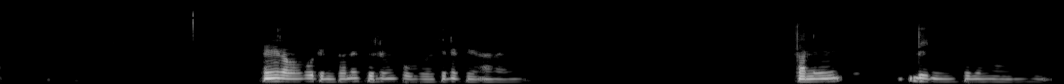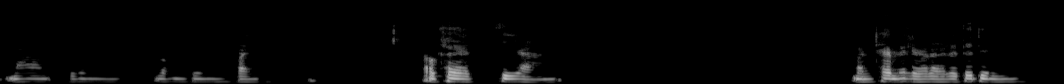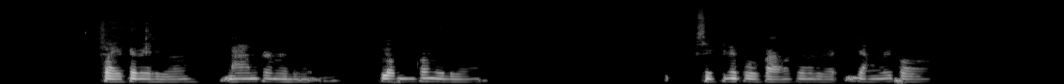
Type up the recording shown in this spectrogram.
นี่เราพูดถึงตอนนี้คือหลวงปู่จะนึกถึงอะไร ตอนนี้ดินเป็นยังไงน้ำเป็นยังไงลมเป็นยังไงไฟเอาแค่สี่อย่าง มันแทบไม่เหลืออะไรเลยที่ดิน ไฟก็ไม่เหลือ น้ำก็ไม่เหลือ ลมก็ไม่เหลือ สิ่งที่ในปูฝากก็เหลือยังไม่พอ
